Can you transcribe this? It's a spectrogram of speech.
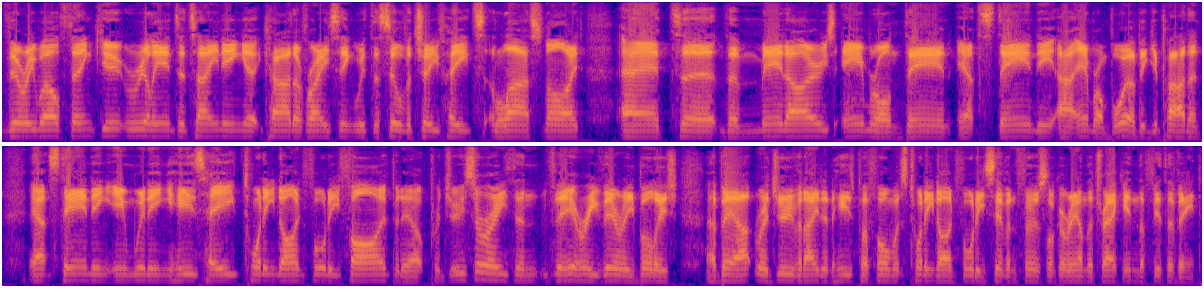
Very well, thank you. Really entertaining at Cardiff Racing with the Silver Chief heats last night at uh, the Meadows. Amron Dan, outstanding. Uh, Amron Boy, I beg your pardon, outstanding in winning his heat, 29.45. But our producer Ethan, very, very bullish about rejuvenating his performance, 29.47. First look around the track in the fifth event.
